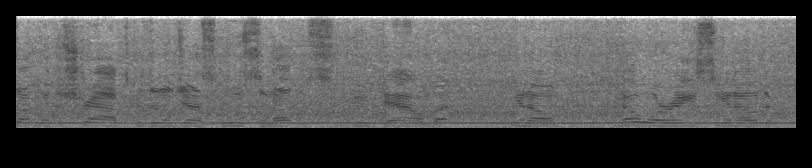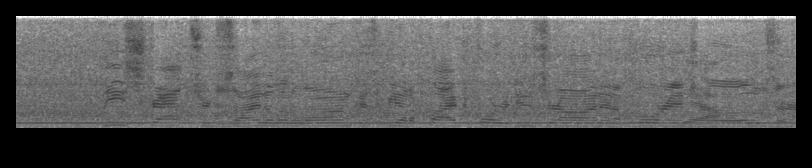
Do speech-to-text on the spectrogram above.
something with the straps because it'll just loosen up and scoop down but you know no worries you know the, these straps are designed a little long because if you had a five to four reducer on and a four inch Yeah. hose or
